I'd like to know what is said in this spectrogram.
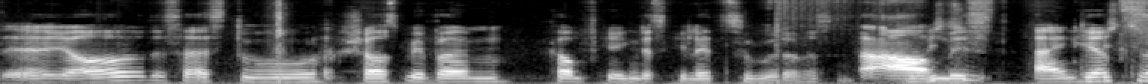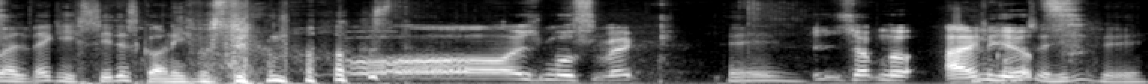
Äh, ja, das heißt, du schaust mir beim Kampf gegen das Skelett zu, oder was? Ah, zu- Mist. Ein Du bist Herz. zu weit weg, ich sehe das gar nicht, was du da machst. Oh, ich muss weg. Hey, Ich habe nur ein ich zur Herz. Hilfe.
